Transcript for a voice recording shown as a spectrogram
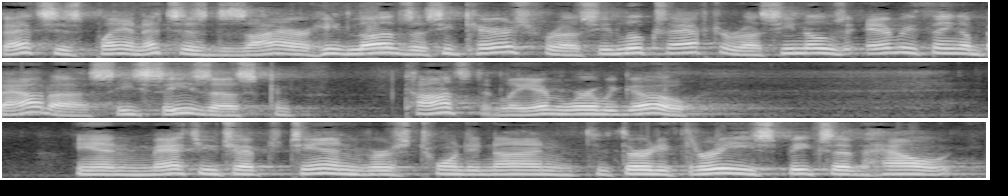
That's His plan. That's His desire. He loves us. He cares for us. He looks after us. He knows everything about us. He sees us constantly everywhere we go. In Matthew chapter 10, verse 29 to 33, speaks of how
